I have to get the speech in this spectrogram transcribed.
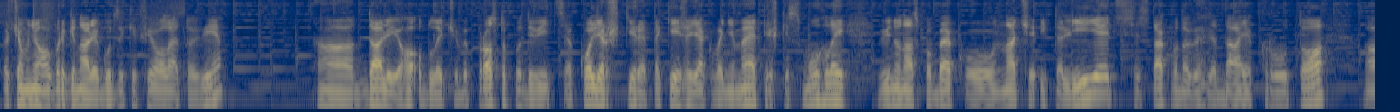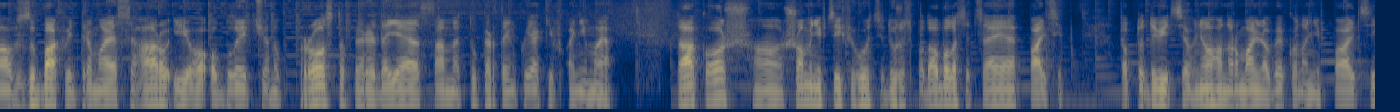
Причому в нього в оригіналі гудзики фіолетові. Далі його обличчя. Ви просто подивіться. Колір шкіри такий же, як в аніме, трішки смуглий. Він у нас по беку, наче італієць. Ось так воно виглядає круто. В зубах він тримає сигару і його обличчя. Ну просто передає саме ту картинку, як і в аніме. Також, що мені в цій фігурці дуже сподобалося, це пальці. Тобто, дивіться, в нього нормально виконані пальці,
